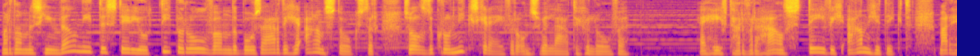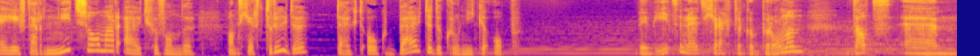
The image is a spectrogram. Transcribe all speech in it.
Maar dan misschien wel niet de stereotype rol van de boosaardige aanstookster, zoals de kroniekschrijver ons wil laten geloven. Hij heeft haar verhaal stevig aangedikt, maar hij heeft haar niet zomaar uitgevonden, want Gertrude duikt ook buiten de kronieken op. wij weten uit gerechtelijke bronnen dat ehm,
